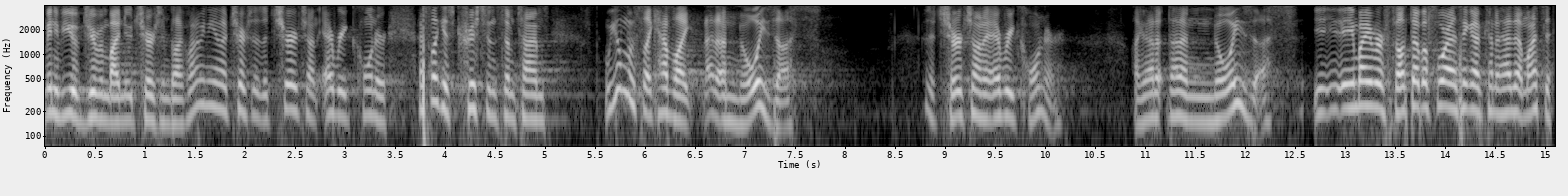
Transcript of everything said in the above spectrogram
Many of you have driven by new church and be like, why do we need another church? There's a church on every corner. I feel like as Christians sometimes we almost like have like that annoys us. There's a church on every corner. Like that, that annoys us. Anybody ever felt that before? I think I've kind of had that mindset.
